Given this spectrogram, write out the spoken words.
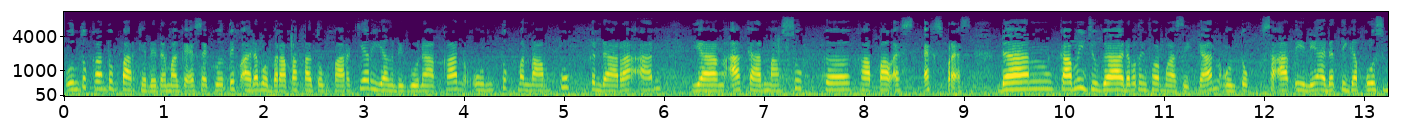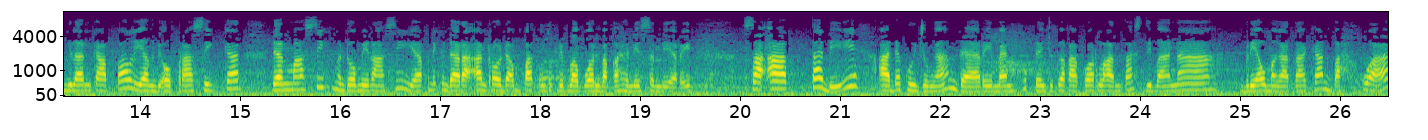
untuk kantung parkir di dermaga eksekutif ada beberapa kantung parkir yang digunakan untuk menampung kendaraan yang akan masuk ke kapal ekspres. Dan kami juga dapat informasikan untuk saat ini ada 39 kapal yang dioperasikan dan masih mendominasi yakni kendaraan roda 4 untuk di Pelabuhan Bakaheni sendiri. Saat tadi ada kunjungan dari Menhub dan juga Kakor Lantas di mana beliau mengatakan bahwa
